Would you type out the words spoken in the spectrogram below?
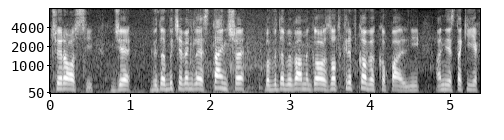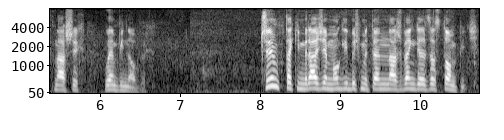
czy Rosji, gdzie wydobycie węgla jest tańsze, bo wydobywamy go z odkrywkowych kopalni, a nie z takich jak naszych głębinowych. Czym w takim razie moglibyśmy ten nasz węgiel zastąpić?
